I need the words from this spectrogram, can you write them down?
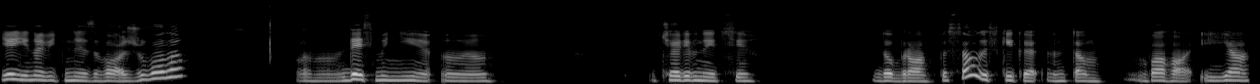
Я її навіть не зважувала. Десь мені е, чарівниці добра писали, скільки е, там вага, і я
